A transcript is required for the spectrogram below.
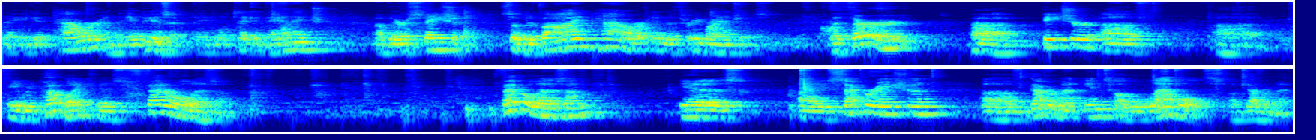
They get power and they abuse it. They will take advantage of their station. So divide power into three branches. The third uh, feature of uh, a republic is federalism. Federalism is a separation of government into levels of government.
